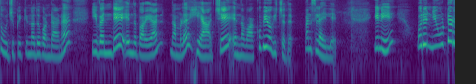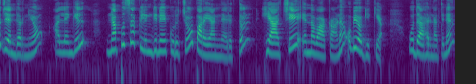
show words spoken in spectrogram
സൂചിപ്പിക്കുന്നത് കൊണ്ടാണ് ഇവന്റെ എന്ന് പറയാൻ നമ്മൾ ഹ്യാച്ചെ എന്ന വാക്ക് ഉപയോഗിച്ചത്. മനസ്സിലായില്ലേ? ഇനി ഒരു ന്യൂട്ടർ ജെൻഡറിനെയോ അല്ലെങ്കിൽ നപുസക് ലിംഗിനെ കുറിച്ചോ പറയാൻ നേരത്തും ഹ്യാച്ചെ എന്ന വാക്കാണ് ഉപയോഗിക്കുക. ഉദാഹരണത്തിന്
